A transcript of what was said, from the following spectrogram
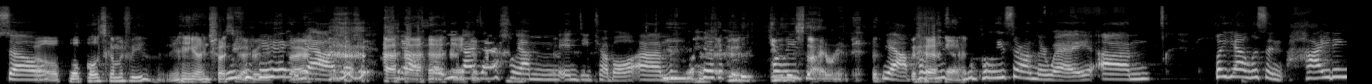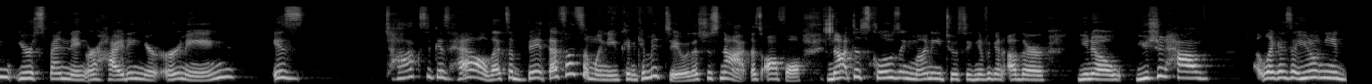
So Oh, Popo's coming for you. You untrust you. I heard it. yeah, yeah. So you guys actually, I'm in deep trouble. Um, the police, siren. yeah, police, the police are on their way. Um, but yeah, listen, hiding your spending or hiding your earning is toxic as hell. That's a bit. That's not someone you can commit to. That's just not. That's awful. Not disclosing money to a significant other. You know, you should have. Like I said, you don't need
